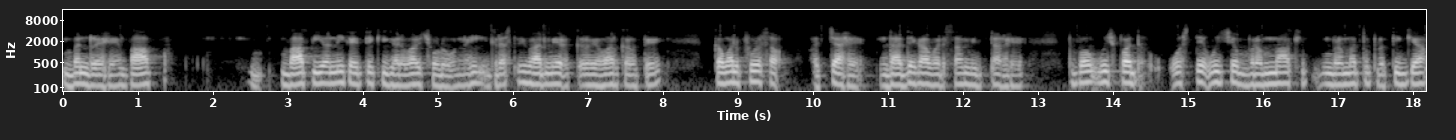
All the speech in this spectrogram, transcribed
बन रहे हैं। बाप बाप यह नहीं कहते कि घर बार छोड़ो, नहीं ग्रस्त व्यवहार में व्यवहार करते। कमल फूल सा अच्छा है, दादे का वर्षा मिलता रहे। तो वह उच्च पद उसते उच्च ब्रह्मा की, ब्रह्मत्व प्रतिज्ञा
